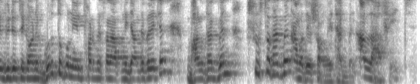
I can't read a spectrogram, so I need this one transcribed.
এই ভিডিও থেকে অনেক গুরুত্বপূর্ণ ইনফরমেশন আপনি জানতে পেরেছেন। ভালো থাকবেন, সুস্থ থাকবেন, আমাদের সঙ্গে থাকবেন। আল্লাহ হাফিজ।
